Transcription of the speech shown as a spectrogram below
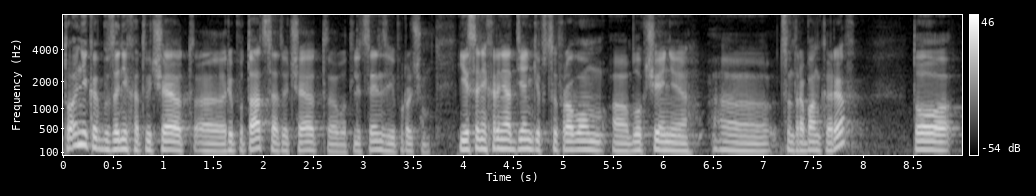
то они как бы за них отвечают э, репутация, отвечают э, вот лицензии и прочим. Если они хранят деньги в цифровом э, блокчейне э, Центробанка РФ, то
